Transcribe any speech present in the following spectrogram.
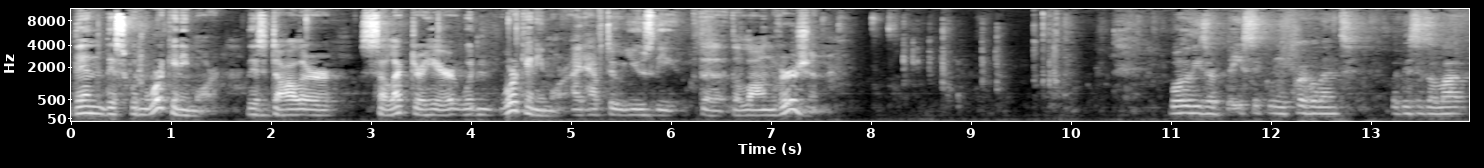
then this wouldn't work anymore. This dollar selector here wouldn't work anymore. I'd have to use the, the, the long version. Both of these are basically equivalent, but this is a lot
